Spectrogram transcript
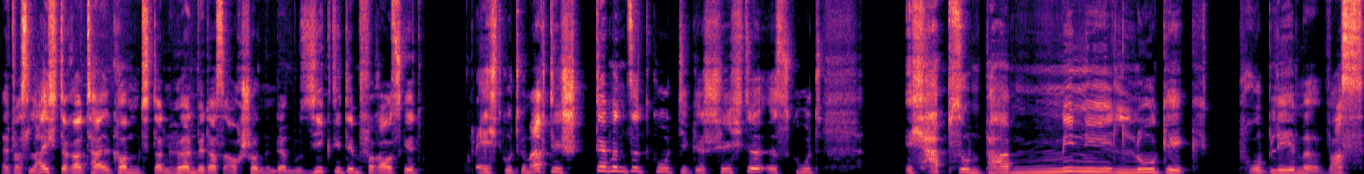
etwas leichterer Teil kommt, dann hören wir das auch schon in der Musik, die dem vorausgeht. Echt gut gemacht. Die Stimmen sind gut, die Geschichte ist gut ich habe so ein paar Mini-Logik. Probleme, was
